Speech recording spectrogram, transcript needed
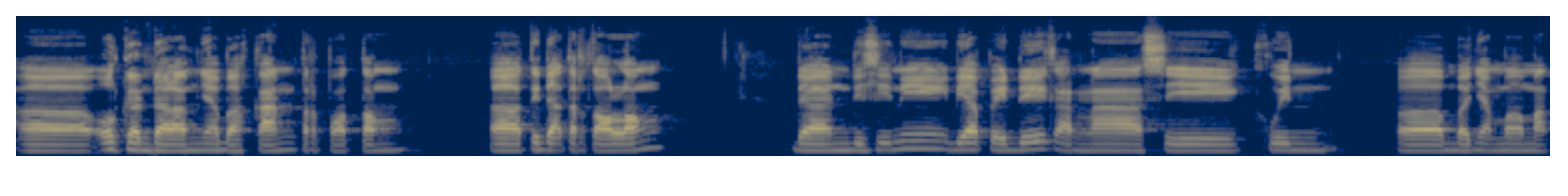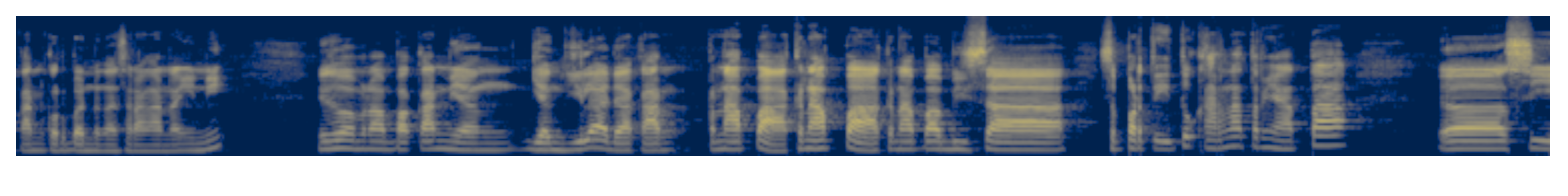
eh, organ dalamnya bahkan terpotong eh, tidak tertolong. Dan di sini dia pede karena si Queen eh, banyak memakan korban dengan serangan ini. Itu menampakkan yang yang gila ada kan kenapa? Kenapa? Kenapa bisa seperti itu? Karena ternyata eh, si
